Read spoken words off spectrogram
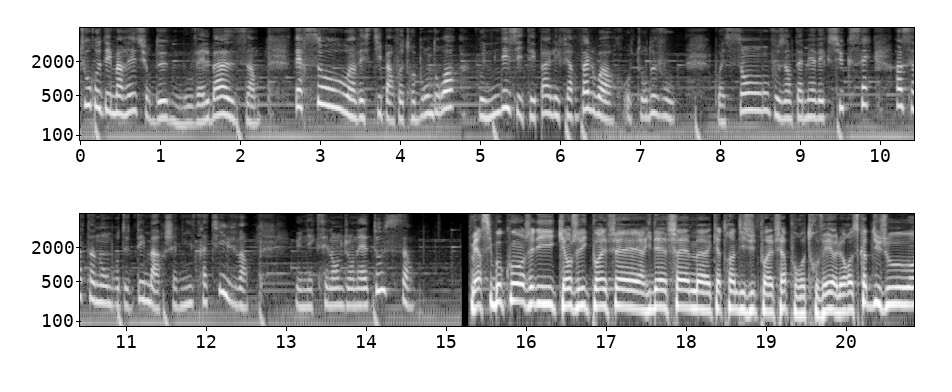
tout redémarrer sur de nouvelles bases. Verseau, investi par votre bon droit, vous n'hésitez pas à les faire valoir autour de vous. Poisson, vous entamez avec succès un certain nombre de démarches administratives. Une excellente journée à tous. Merci beaucoup Angélique. Angélique.fr, idfm98.fr pour retrouver l'horoscope du jour.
